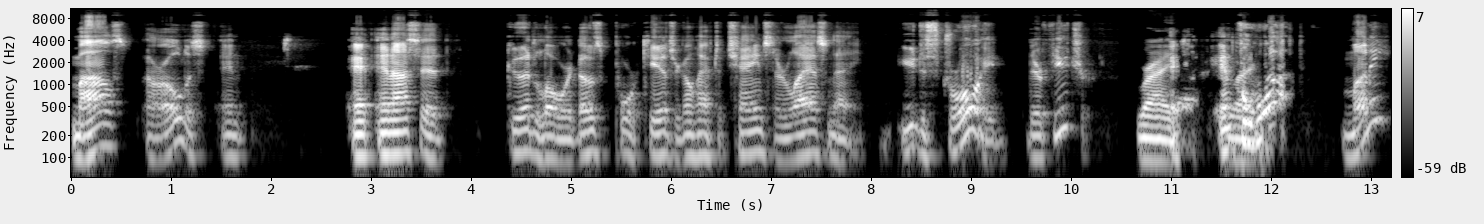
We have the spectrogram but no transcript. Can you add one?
Miles, our oldest, and, and, and I said, good Lord, those poor kids are going to have to change their last name. You destroyed their future. Right. And, and right. for what? Money?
